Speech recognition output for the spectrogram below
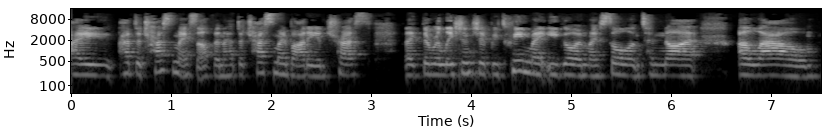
I have to trust myself and I have to trust my body and trust like the relationship between my ego and my soul and to not allow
